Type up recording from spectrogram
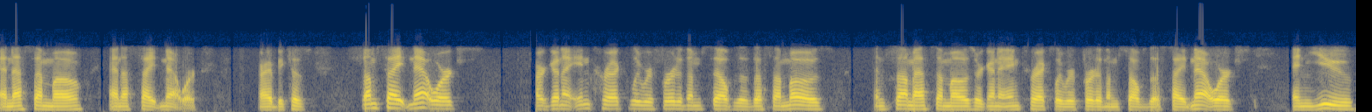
an SMO and a site network, all right? Because some site networks are going to incorrectly refer to themselves as SMOs, and some SMOs are going to incorrectly refer to themselves as site networks, and you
